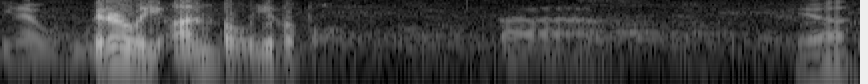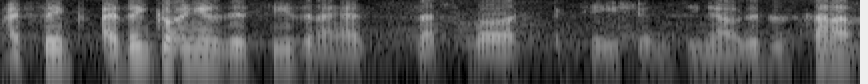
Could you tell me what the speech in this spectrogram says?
you know, literally unbelievable. Uh, yeah. I think I think going into this season, I had such low expectations. You know, this is kind of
